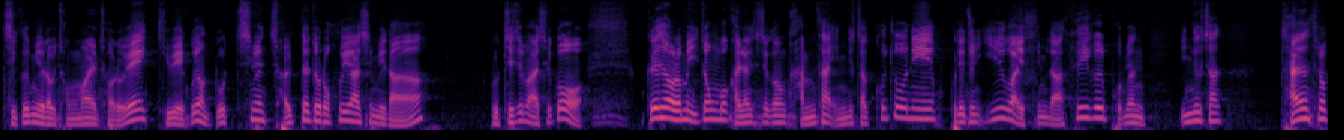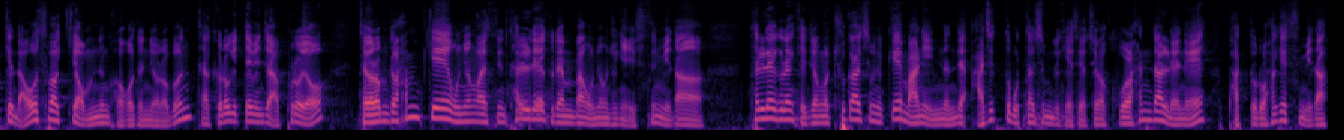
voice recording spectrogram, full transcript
지금이 여러분 정말 절호의 기회고요. 놓치면 절대적으로 후회하십니다. 놓치지 마시고 그래서 여러분 이 종목 관련해서 지금 감사 인증차 꾸준히 보내준 이유가 있습니다. 수익을 보면 인증차 자연스럽게 나올 수밖에 없는 거거든요, 여러분. 자, 그러기 때문에 이제 앞으로요. 자, 여러분들 함께 운영할 수 있는 텔레그램방 운영 중에 있습니다. 텔레그램 계정을 추가하시는 분들 꽤 많이 있는데 아직도 못하신 분들 계세요. 제가 9월 한 달 내내 받도록 하겠습니다.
